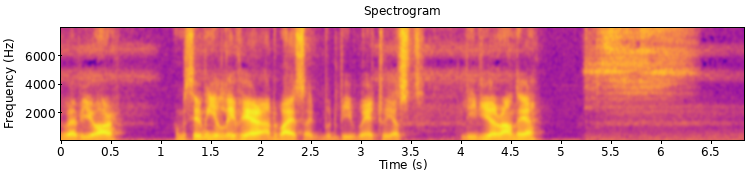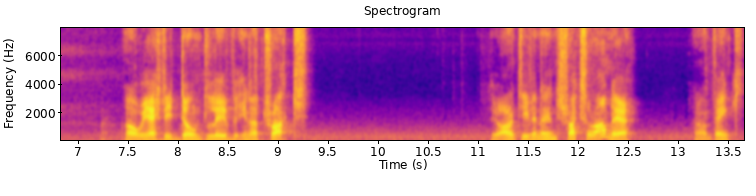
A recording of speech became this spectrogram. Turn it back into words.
whoever you are. I'm assuming you live here, otherwise it would be weird to just leave you around here. Oh, we actually don't live in a truck. There aren't even any trucks around here. I don't think.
